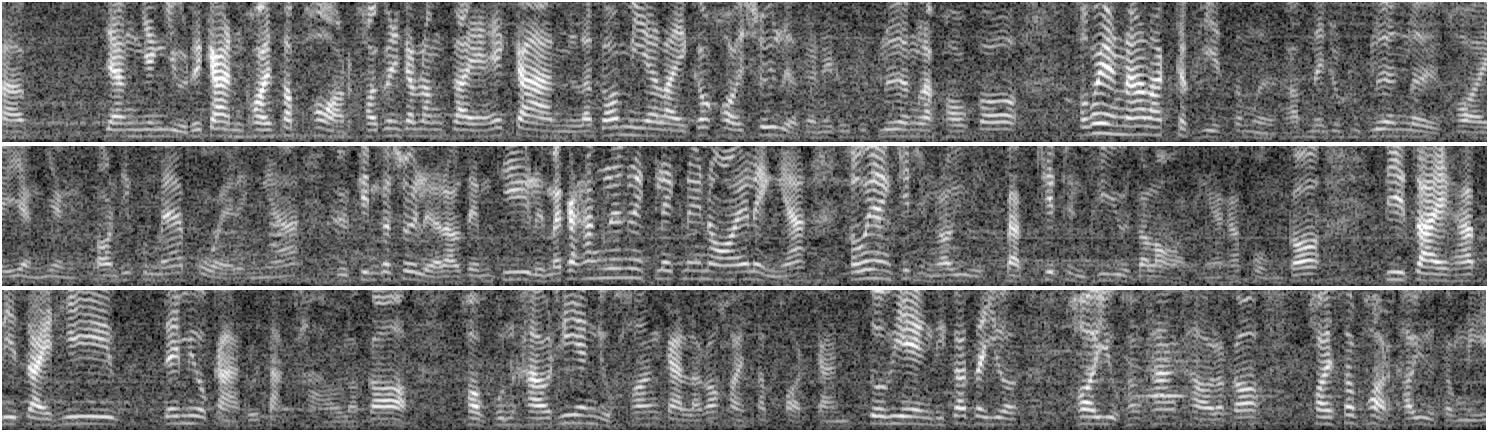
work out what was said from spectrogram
ครับยังยังอยู่ด้วยกันคอยซัพพอร์ตคอยเป็นกำลังใจให้กัน แล้วก็มีอะไรก็คอยช่วยเหลือกันในทุก ๆ เรื่อง แล้วเขาก็เขาก็ยังน่ารักกับพีเสมอครับในทุก ๆ เรื่องเลยคอยอย่างอย่างตอนที่คุณแม่ป่วยอะไรเงี้ยบิวกินก็ช่วยเหลือเราเต็มที่หรือแม้กระทั่งเรื่องเล็ก ๆ น้อยๆอะไรเงี้ยเขาก็ยังคิดถึงเราอยู่แบบคิดถึงพี่อยู่ตลอดอย่างเงี้ยครับผมก็ดีใจครับดีใจที่ได้มีโอกาสรู้จักเขาแล้วก็ ขอบคุณเขาที่ยังอยู่ข้างกันแล้วก็คอยซัพพอร์ตกัน ตัวพี่เองพี่ก็จะอยู่คอยอยู่ข้างๆเขาแล้วก็คอยซัพพอร์ตเขาอยู่ตรงนี้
